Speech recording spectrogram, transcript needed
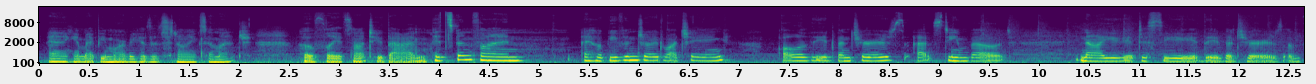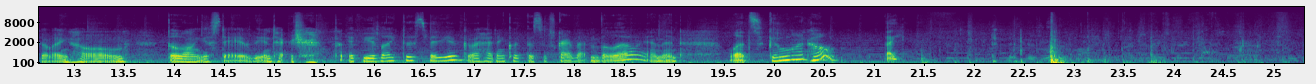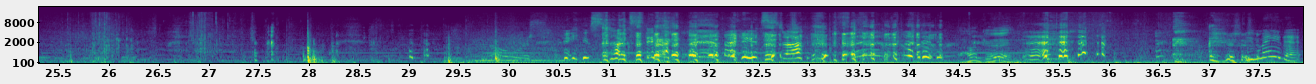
I think it might be more because it's snowing so much. Hopefully, it's not too bad. It's been fun. I hope you've enjoyed watching all of the adventures at Steamboat. Now you get to see the adventures of going home the longest day of the entire trip. If you liked this video, go ahead and click the subscribe button below and then let's go on home. Bye. Are you stuck? Are you stuck? Oh, good. you made it.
